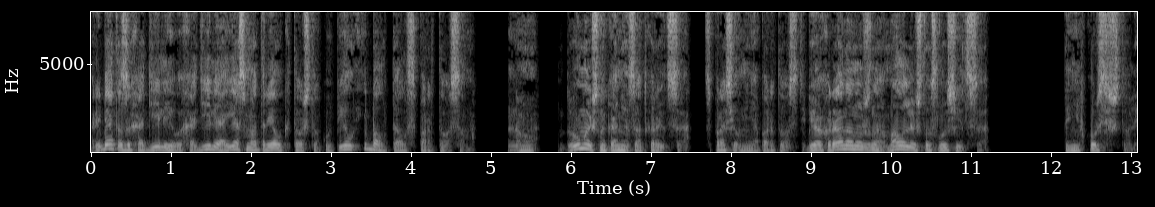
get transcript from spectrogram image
Ребята заходили и выходили, а я смотрел, кто что купил, и болтал с Портосом. «Ну, думаешь, наконец, открыться?» — спросил меня Портос. «Тебе охрана нужна, мало ли что случится». «Ты не в курсе, что ли?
